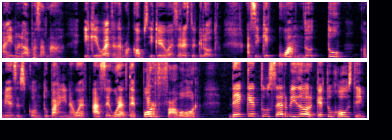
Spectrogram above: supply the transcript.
ahí no le va a pasar nada. Y que voy a tener backups y que voy a hacer esto y que lo otro. Así que cuando tú comiences con tu página web, asegúrate, por favor, de que tu servidor, que tu hosting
